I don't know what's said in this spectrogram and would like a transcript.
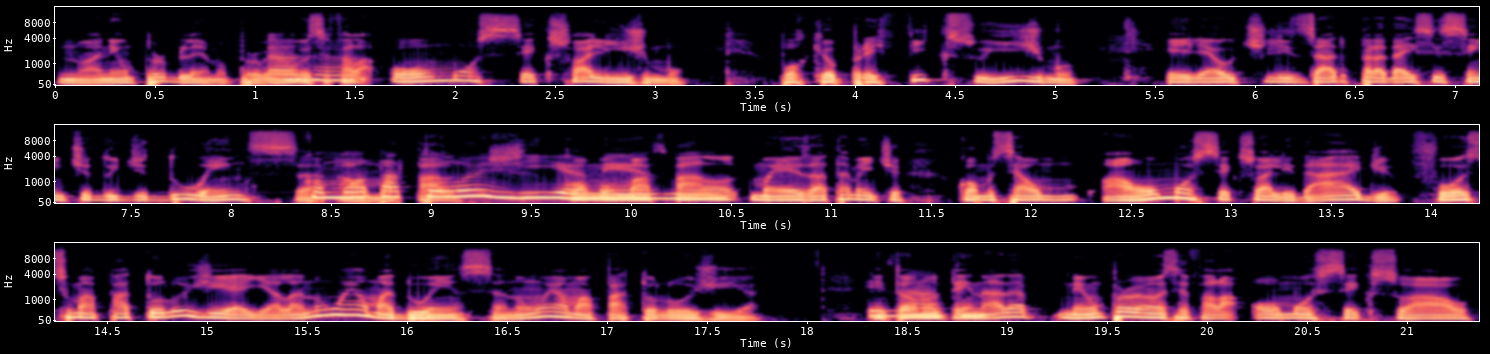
não há nenhum problema. O problema é você falar homossexualismo, porque o prefixo ismo, ele é utilizado para dar esse sentido de doença. Como uma, uma patologia como mesmo. uma exatamente, como se a, a homossexualidade fosse uma patologia e ela não é uma doença, não é uma patologia. Então não Exato. tem nada, nenhum problema você falar homossexual,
